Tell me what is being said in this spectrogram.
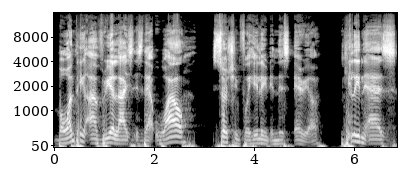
But one thing I've realized is that while searching for healing in this area, healing has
